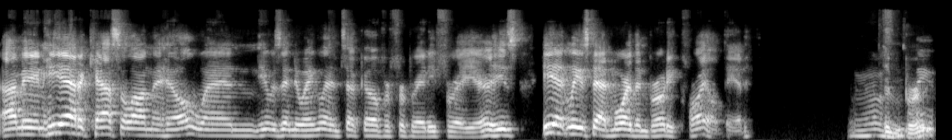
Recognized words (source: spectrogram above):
I mean, he had a castle on the hill when he was in New England and took over for Brady for a year. He's he at least had more than Brodie Croyle did. I was thinking,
